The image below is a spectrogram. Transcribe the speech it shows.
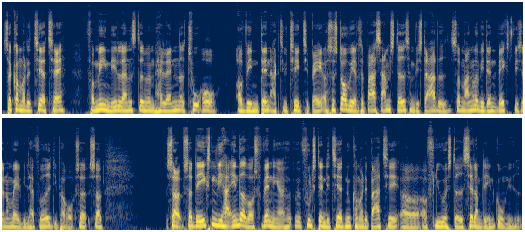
så kommer det til at tage formentlig et eller andet sted mellem halvanden og to år at vinde den aktivitet tilbage. Og så står vi altså bare samme sted, som vi startede. Så mangler vi den vækst, vi så normalt ville have fået i de par år. Så, så, så, så det er ikke sådan, vi har ændret vores forventninger fuldstændig til, at nu kommer det bare til at, at flyve afsted, selvom det er en god nyhed.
